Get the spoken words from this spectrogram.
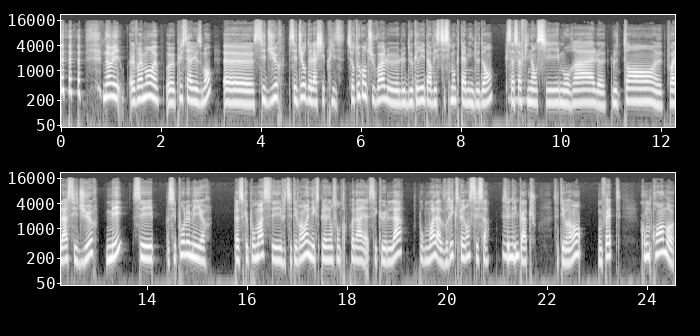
non mais euh, vraiment, euh, euh, plus sérieusement, euh, c'est dur, c'est dur de lâcher prise. Surtout quand tu vois le, le degré d'investissement que tu as mis dedans, que ça soit Mhm. financier, moral, euh, le temps, euh, voilà, c'est dur. Mais c'est c'est pour le meilleur. Parce que pour moi, c'était vraiment une expérience entrepreneuriale. C'est que là, pour moi, la vraie expérience, c'est ça. C'était catch. C'était vraiment, en fait, comprendre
